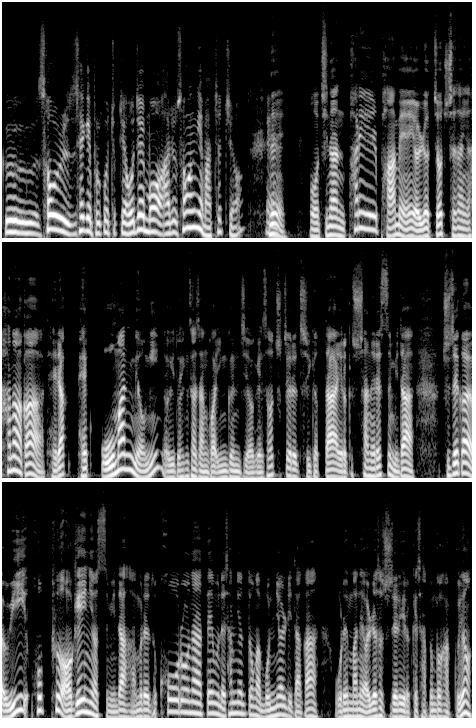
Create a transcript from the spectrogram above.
그 서울 세계 불꽃 축제 어제 뭐 아주 성황리에 마쳤죠. 예. 네. 어, 지난 8일 밤에 열렸죠. 주최사인 한화가 대략 105만 명이 여의도 행사장과 인근 지역에서 축제를 즐겼다 이렇게 추산을 했습니다. 주제가 위 호프 어게인이었습니다. 아무래도 코로나 때문에 3년 동안 못 열리다가 오랜만에 열려서 주제를 이렇게 잡은 것 같고요.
